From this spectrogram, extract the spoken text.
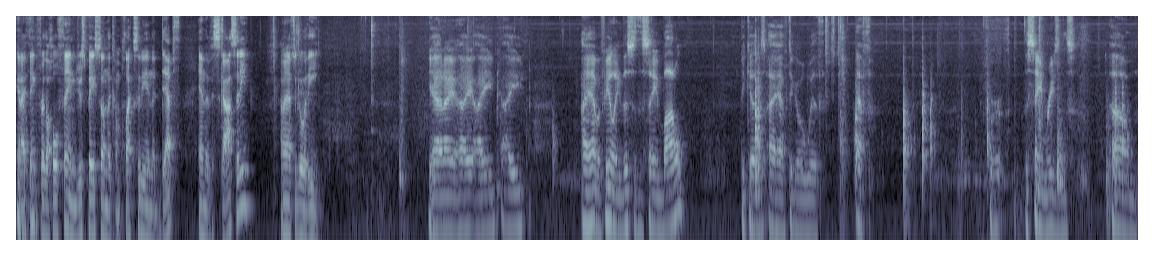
and I think for the whole thing, just based on the complexity and the depth and the viscosity, I'm gonna have to go with E. Yeah, and I I I I, I have a feeling this is the same bottle because I have to go with F for the same reasons. Um,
